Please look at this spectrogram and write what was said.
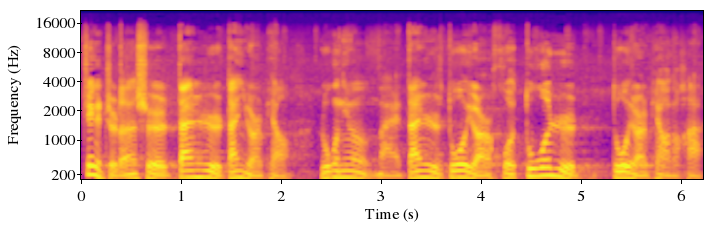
这个指的是单日单元票。如果您要买单日多元或多日多元票的话，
